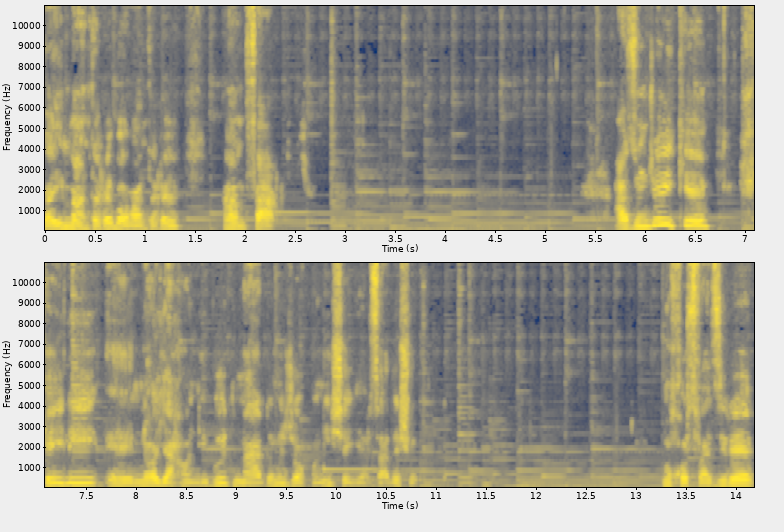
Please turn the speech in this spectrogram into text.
و این منطقه با منطقه هم فرق می از اونجایی که خیلی ناگهانی بود مردم ژاپنی شگفت زده شد. نخست وزیر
